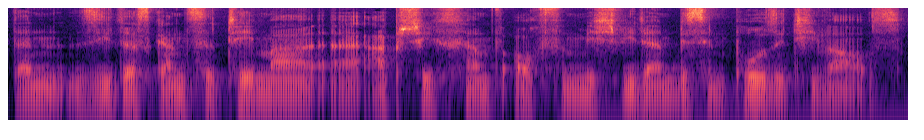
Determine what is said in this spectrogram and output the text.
dann sieht das ganze Thema äh, Abstiegskampf auch für mich wieder ein bisschen positiver aus.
